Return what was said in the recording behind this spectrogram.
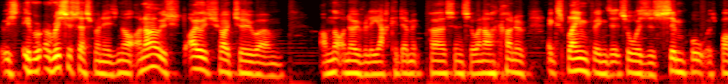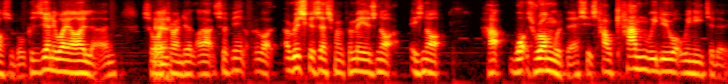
it was, a risk assessment is not. And I always, I always try to. Um, I'm not an overly academic person, so when I kind of explain things, it's always as simple as possible because it's the only way I learn. So I try and do it like that. So, you know, like a risk assessment for me is not is not how, what's wrong with this. It's how can we do what we need to do.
